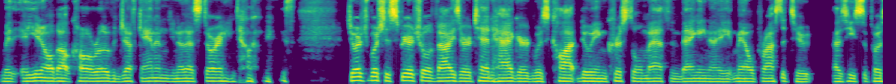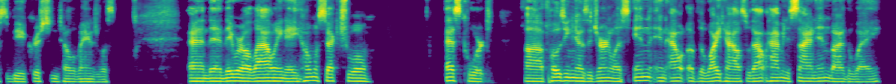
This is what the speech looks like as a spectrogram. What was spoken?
with you know about Karl Rove and Jeff Gannon. You know that story. George Bush's spiritual advisor Ted Haggard was caught doing crystal meth and banging a male prostitute as he's supposed to be a Christian televangelist. And then they were allowing a homosexual escort uh, posing as a journalist in and out of the White House without having to sign in, by the way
